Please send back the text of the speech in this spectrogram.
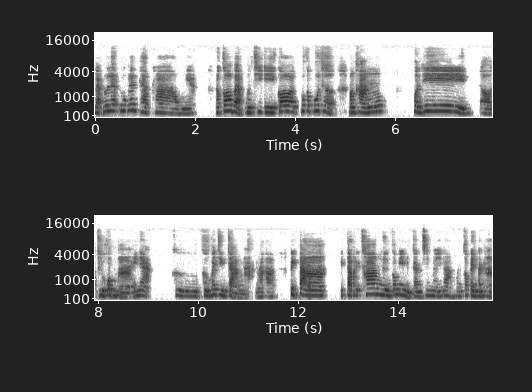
แบบลูกเล่นลูกเล่นแพรวๆอย่างเงี้ย แล้วก็แบบบางทีก็พูดก็พูดเถอะ บางครั้งคนที่เอ่อถือกฎหมายเนี่ย คือคือไม่จริงจังอะนะคะ ปิดตา ปิดตาไปข้างหนึ่งก็มีเหมือนกันใช่ไหมล่ะ มันก็เป็นปัญหา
